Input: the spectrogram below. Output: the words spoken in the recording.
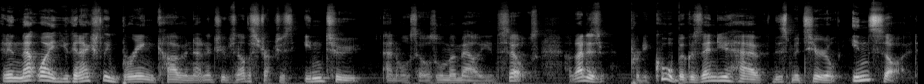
And in that way, you can actually bring carbon nanotubes and other structures into animal cells or mammalian cells. And that is pretty cool because then you have this material inside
